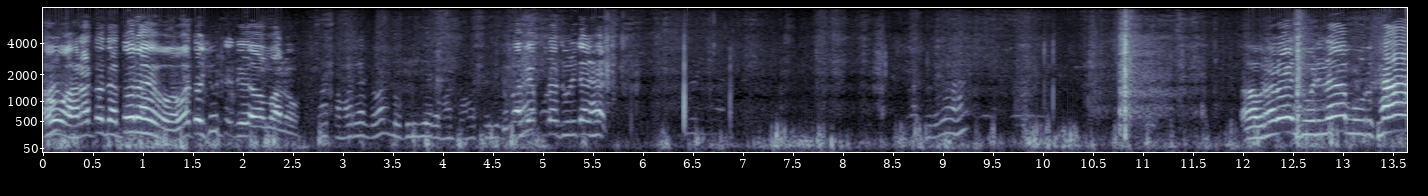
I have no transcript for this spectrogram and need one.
હવે વહરા તો જતો રહ્યો, હવે તો શું અમારો પૂરા ધૂળી કાઢ હેડ અવરા રે મૂર્ખા.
